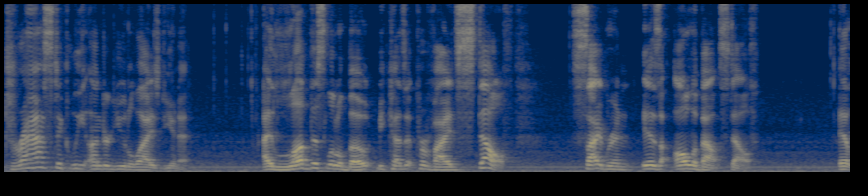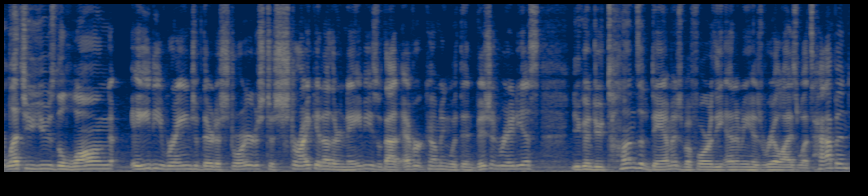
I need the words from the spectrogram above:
drastically underutilized unit. I love this little boat because it provides stealth. Cybran is all about stealth. It lets you use the long 80 range of their destroyers to strike at other navies without ever coming within vision radius. You can do tons of damage before the enemy has realized what's happened.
